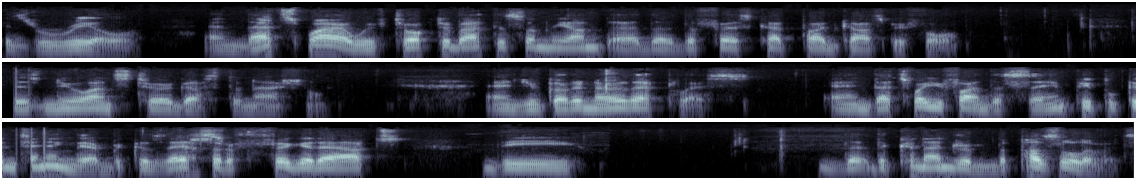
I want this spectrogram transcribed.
is real. And that's why we've talked about this on the, uh, the, the First Cut podcast before. There's nuance to Augusta National. And you've got to know that place. And that's why you find the same people contending there because they've yes. sort of figured out the the, the conundrum, the puzzle of it,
